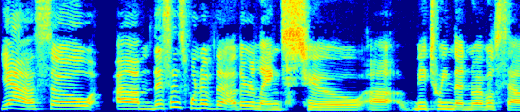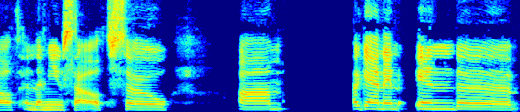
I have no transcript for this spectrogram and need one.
yeah, so um, this is one of the other links to uh, between the Nuevo South and the New South. So um, again, in in the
